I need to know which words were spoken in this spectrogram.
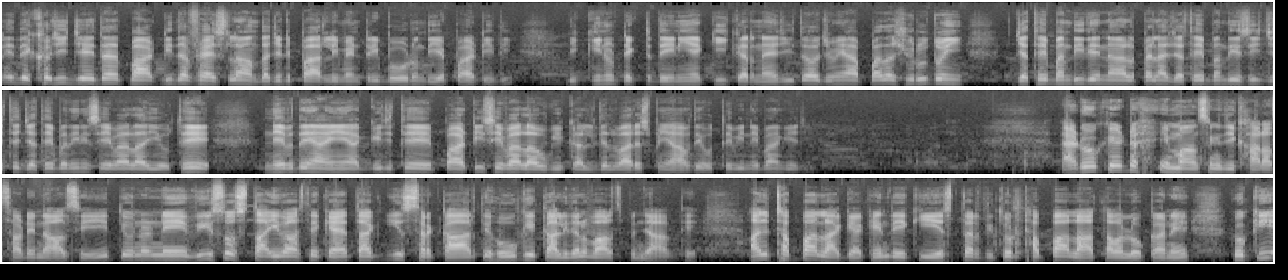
ਨਹੀਂ, ਦੇਖੋ ਜੀ, ਜੇ ਤਾਂ ਪਾਰਟੀ ਦਾ ਫੈਸਲਾ ਹੁੰਦਾ ਜਿਹੜੀ ਪਾਰਲੀਮੈਂਟਰੀ ਬੋਰਡ ਹੁੰਦੀ ਹੈ ਪਾਰਟੀ ਦੀ, ਵੀ ਕਿਹਨੂੰ ਟਿਕਟ ਦੇਣੀ ਹੈ, ਕੀ ਕਰਨਾ ਹੈ ਜੀ, ਤਾਂ ਜਿਵੇਂ ਆਪਾਂ ਤਾਂ ਸ਼ੁਰੂ ਤੋਂ ਹੀ ਜਥੇਬੰਦੀ ਦੇ ਨਾਲ, ਪਹਿਲਾਂ ਜਥੇਬੰਦੀ ਸੀ, ਜਿੱਥੇ ਜਥੇਬੰਦੀ ਨੇ ਸੇਵਾ ਲਾਈ, ਉੱਥੇ ਨਿਭਦੇ ਆਏ ਆ ਅੱਗੇ ਜਿੱਥੇ ਪਾਰਟੀ ਸੇਵਾ ਲਾਊਗੀ ਅਕਾਲੀ ਦਲ ਵਾਰਿਸ ਪੰਜਾਬ ਦੇ, ਉੱਥੇ ਵੀ ਨਿਭਾਂਗੇ ਜੀ। ਐਡਵੋਕੇਟ ਇਮਾਨ ਸਿੰਘ ਜੀ ਖਾਰਾ ਸਾਡੇ ਨਾਲ ਸੀ ਤੇ ਉਹਨਾਂ ਨੇ 2027 ਵਾਸਤੇ ਕਹਿਤਾ ਕਿ ਸਰਕਾਰ ਤੇ ਹੋਊਗੀ ਅਕਾਲੀ ਦਲ ਵਾਰਸ ਪੰਜਾਬ ਤੇ। ਅੱਜ ਠੱਪਾ ਲੱਗ ਗਿਆ, ਕਹਿੰਦੇ ਕਿ ਇਸ ਧਰਤੀ ਤੋਂ ਠੱਪਾ ਲਾਤਾ ਵਾ ਲੋਕਾਂ ਨੇ, ਕਿਉਂਕਿ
